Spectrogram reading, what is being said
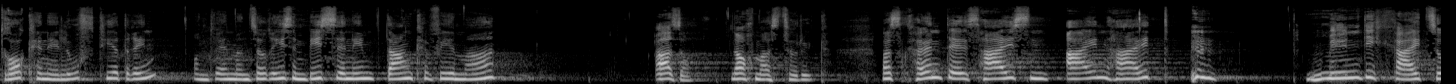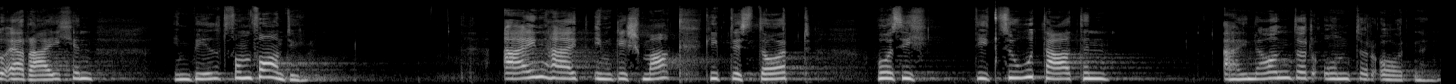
trockene Luft hier drin. Und wenn man so riesen Bisse nimmt, danke vielmals. Also, nochmals zurück. Was könnte es heißen, Einheit, Mündigkeit zu erreichen im Bild vom Fondue? Einheit im Geschmack gibt es dort, wo sich die Zutaten einander unterordnen.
